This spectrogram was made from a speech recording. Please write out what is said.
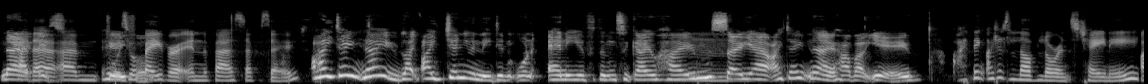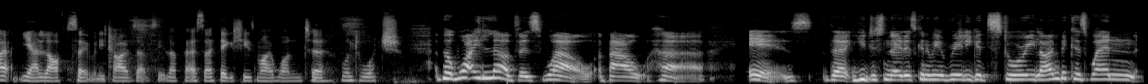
no, Heather, it's um, who was your favourite in the first episode? I don't know. Like, I genuinely didn't want any of them to go home. So yeah, I don't know. How about you? I think I just love Lawrence Chaney. I, yeah, laughed so many times. Absolutely love her. So I think she's my one to one to watch. But what I love as well about her is that you just know there's going to be a really good storyline because when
